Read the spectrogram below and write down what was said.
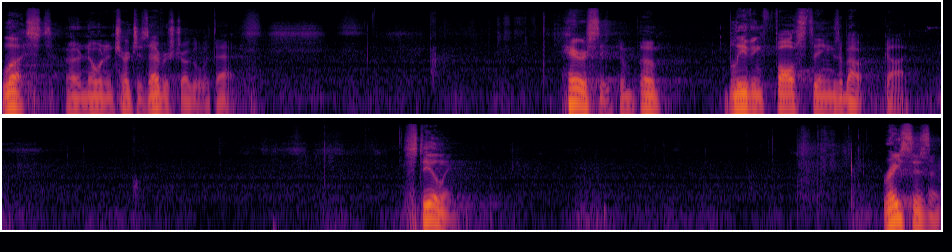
Lust. no one in church has ever struggled with that. Heresy, uh, believing false things about God. Stealing. Racism.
